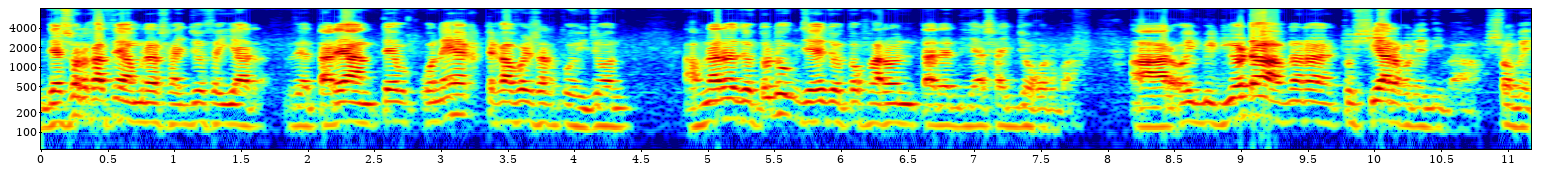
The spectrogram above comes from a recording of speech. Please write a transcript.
দেশের কাছে আমরা সাহায্য চাইয়ার যে তারে আনতে অনেক টাকা পয়সার প্রয়োজন। আপনারা যতটুক যে যত পারেন তারে দিয়া সাহায্য করবা। আর ওই ভিডিওটা আপনারা একটু শেয়ার করে দিবা সবে।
